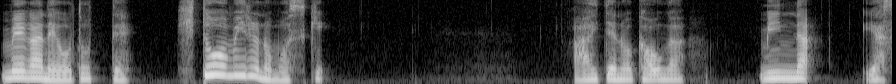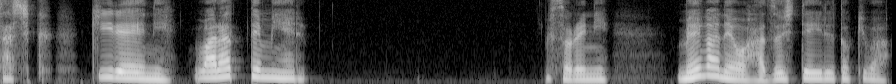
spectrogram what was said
眼鏡を取って人を見るのも好き。相手の顔がみんな優しくきれいに笑って見える。それに眼鏡を外している時は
